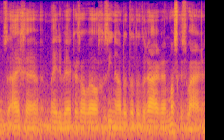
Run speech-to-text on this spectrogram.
onze eigen medewerkers al wel gezien hadden dat het rare maskers waren.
